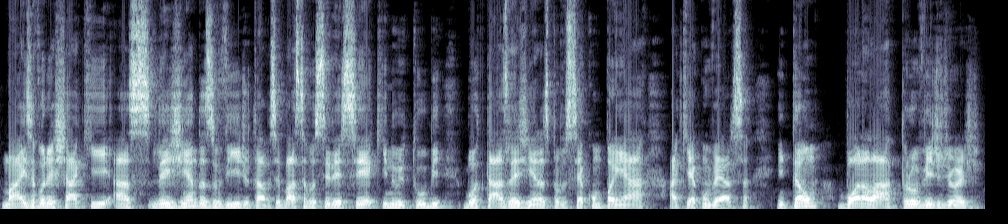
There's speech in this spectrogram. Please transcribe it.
mas eu vou deixar aqui as legendas do vídeo, tá? Você basta você descer aqui no YouTube, botar as legendas para você acompanhar aqui a conversa. Então, bora lá pro vídeo de hoje.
